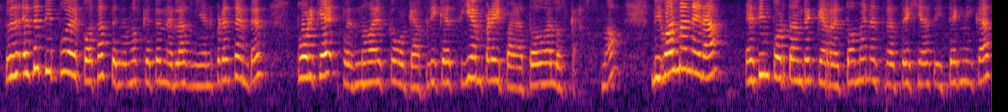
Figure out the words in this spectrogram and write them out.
Entonces, ese tipo de cosas tenemos que tenerlas bien presentes porque pues no es como que aplique siempre y para todos los casos, ¿no? De igual manera, es importante que retomen estrategias y técnicas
